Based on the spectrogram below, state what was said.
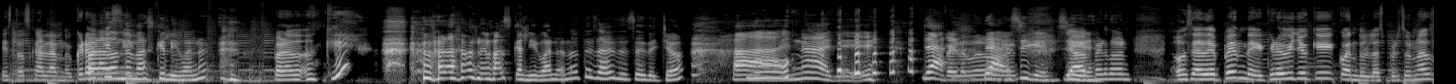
estás jalando. Creo ¿Para que dónde sí. más que Liguana? ¿Para ¿Qué? ¿Para dónde más que Liguana? ¿No te sabes ese de hecho? Ay, nadie. Ya, Perdón. ya, sigue, sigue. Ya, perdón. O sea, depende. Creo yo que cuando las personas,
